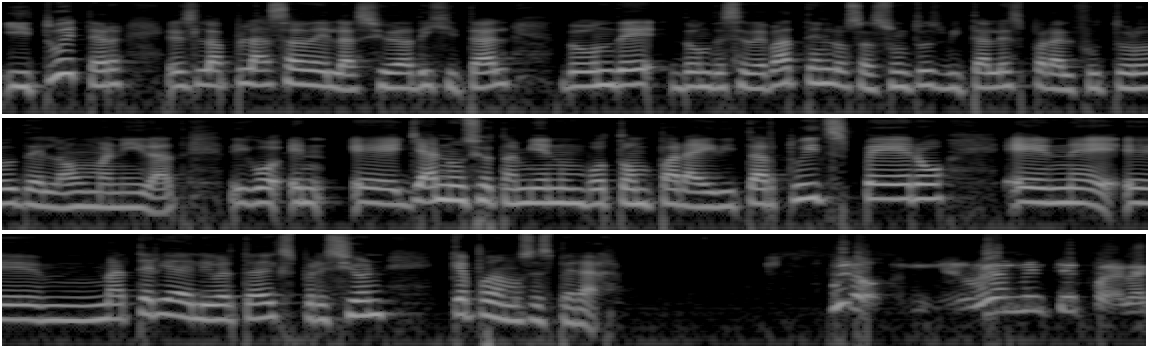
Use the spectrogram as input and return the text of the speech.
y Twitter es la plaza de la ciudad digital donde, donde se debaten los asuntos vitales para el futuro de la humanidad. Digo, en, ya anunció también un botón para editar tweets, pero eh, en materia de libertad de expresión, ¿qué podemos esperar? Realmente para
